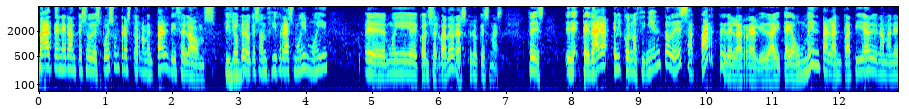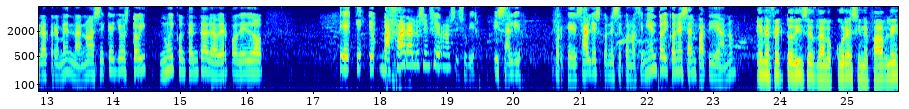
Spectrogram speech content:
a tener antes o después un trastorno mental, dice la OMS. Y yo creo que son cifras muy, muy, eh, muy conservadoras, creo que es más. Entonces, te, da el conocimiento de esa parte de la realidad y te aumenta la empatía de una manera tremenda, ¿no? Así que yo estoy muy contenta de haber podido eh, eh, bajar a los infiernos y subir y salir, porque sales con ese conocimiento y con esa empatía, ¿no? En efecto, dices, la locura es inefable,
